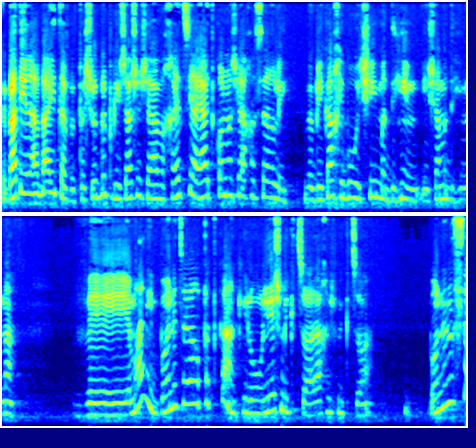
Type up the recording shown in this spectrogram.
ובאתי אליה הביתה, ופשוט בפגישה של שעה וחצי היה את כל מה שהיה חסר לי. ובעיקר חיבור אישי מדהים, אישה מדהימה. והיא אמרה לי, בואי נצא להרפתקה, כאילו, לי יש מקצוע, לך יש מקצוע. בואו ננסה,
